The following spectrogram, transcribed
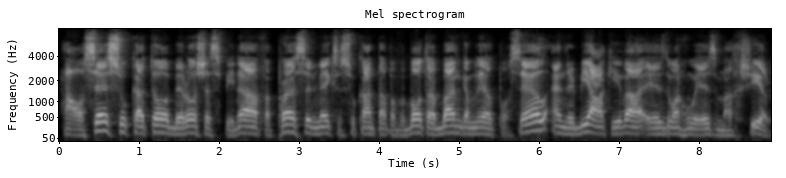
Ha'oseh sukkato berosh asfina. If a person makes a sukkah on top of a boat, Rabban Gamliel posel, and Rabbi Akiva is the one who is machshir.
